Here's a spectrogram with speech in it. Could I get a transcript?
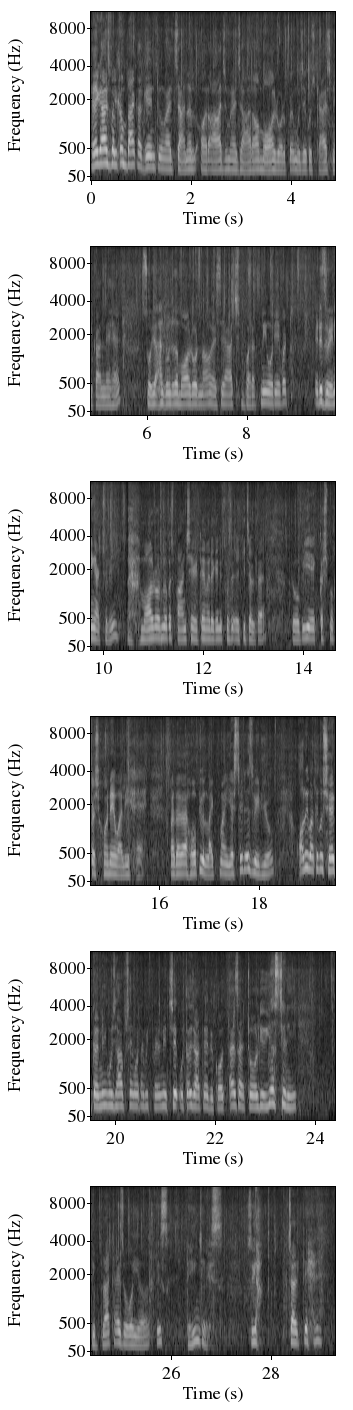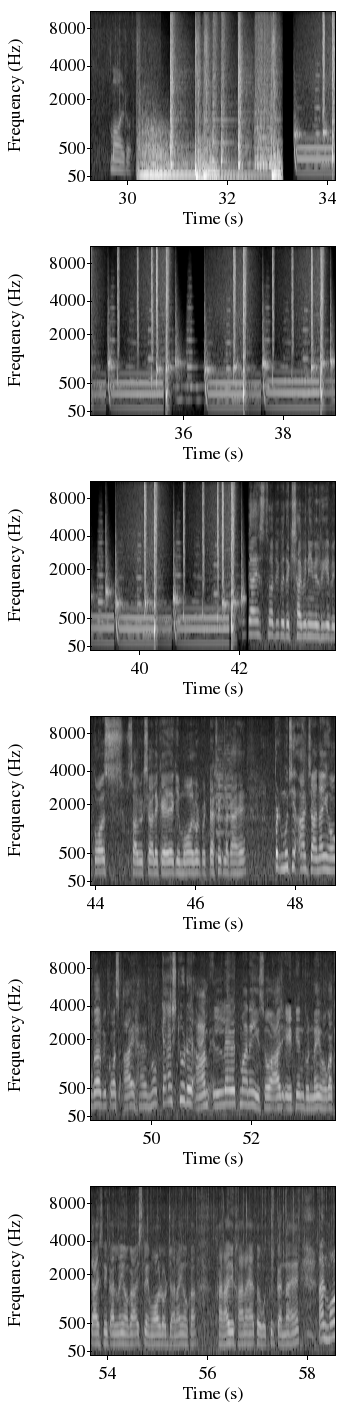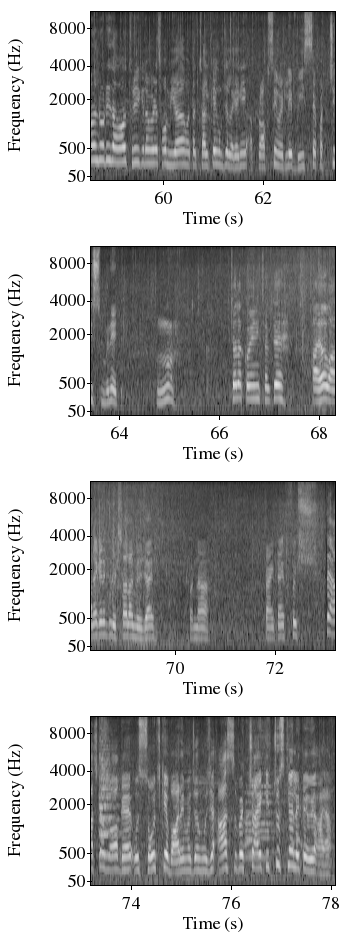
Hey guys welcome back again to my channel और आज मैं जा रहा हूँ मॉल रोड पे, मुझे कुछ कैश निकालने हैं। सो यहाँ गोइंग मॉल रोड नाउ ऐसे आज बर्फ़ नहीं हो रही है but it is raining actually mall road में कुछ पाँच छः ईटें हैं, लेकिन इसमें से एक ही चलता है तो भी एक कश्मकश होने वाली है। मतलब I hope you like my yesterday's video और भी बातें कुछ शेयर करनी है मुझे आपसे बट अभी पहले नीचे उतर जाते हैं because as I told you yesterday the black ice over here is dangerous so yeah चलते हैं। मॉल रोड गाइस तो अभी कोई रिक्शा भी नहीं मिल रही है बिकॉज़ सब रिक्शा वाले कह रहे हैं कि मॉल रोड पर ट्रैफ़िक लगा है। बट मुझे आज जाना ही होगा because I have no cash today I am ill with money so आज ए टी एम ढूंढना ही होगा कैश निकालना ही होगा, इसलिए मॉल रोड जाना ही होगा। खाना भी खाना है तो बहुत कुछ करना है। And mall road is about three kilometres from here मतलब चल के मुझे लगेंगे अप्रॉक्सीमेटली बीस से पच्चीस मिनट। हम्म, चलो कोई नहीं चलते आई होप आने के लिए रिक्शा वाला मिल जाए। वरना टाइम टाइम फ़िश आज का व्लॉग है उस सोच के बारे में जो मुझे आज सुबह चाय की चुस्कियाँ लेते हुए आया।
